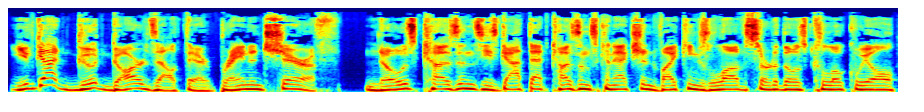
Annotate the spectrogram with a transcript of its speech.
you've got good guards out there. Brandon Scherff knows Cousins. He's got that Cousins connection. Vikings love sort of those colloquial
